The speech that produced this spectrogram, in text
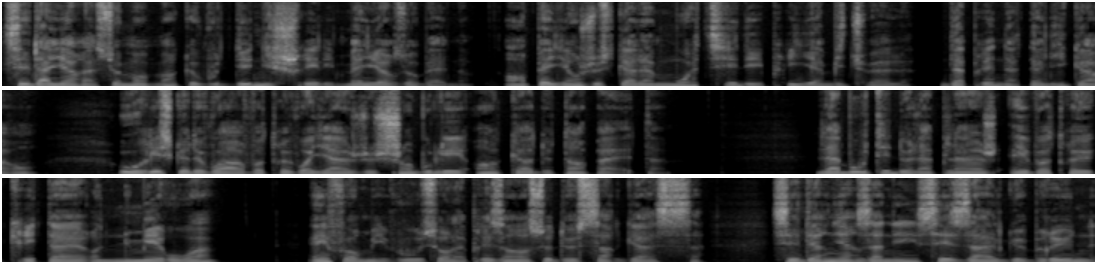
C'est d'ailleurs à ce moment que vous dénicherez les meilleures aubaines, en payant jusqu'à la moitié des prix habituels, d'après Nathalie Caron, au risque de voir votre voyage chamboulé en cas de tempête. La beauté de la plage est votre critère numéro un. Informez-vous sur la présence de sargasses. Ces dernières années, ces algues brunes,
